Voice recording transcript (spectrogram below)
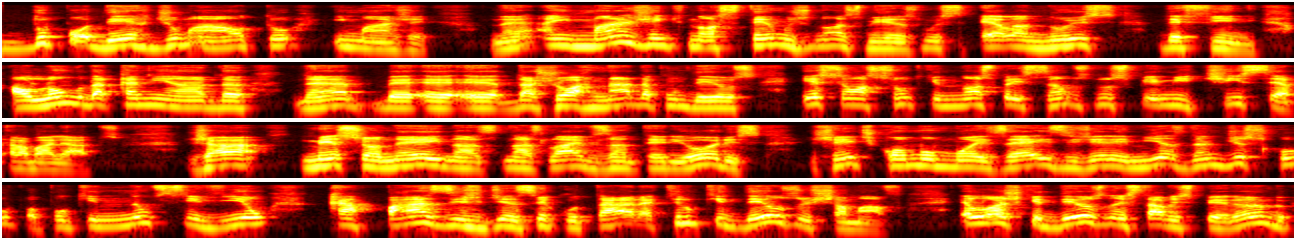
do poder de uma autoimagem. Né? A imagem que nós temos de nós mesmos, ela nos define. Ao longo da caminhada, né, é, é, é, da jornada com Deus, esse é um assunto que nós precisamos nos permitir ser trabalhados. Já mencionei nas, nas lives anteriores, gente como Moisés e Jeremias dando desculpa, porque não se viam capazes de executar aquilo que Deus os chamava. É lógico que Deus não estava esperando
